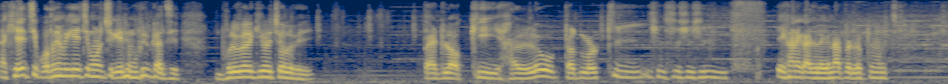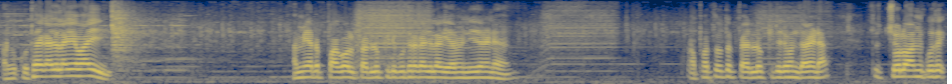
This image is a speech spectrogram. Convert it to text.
না খেয়েছি প্রথমে খেয়েছি মনে হচ্ছে জ্ঞানী বুড়ির কাছে। ভুলে গেলে কী হয়ে চলবে? প্যাডলক কি? হ্যালো প্যাডলক কি। এখানে কাজে লাগে না প্যাডলক কি মনে হচ্ছে? আর কোথায় কাজে লাগে ভাই? আমি আর পাগল প্যাডলক কিটা কোথায় কাজে লাগে আমি নিজে জানি না। আপাতত প্যাডলক কিটা যখন জানি না তো চলো আমি কোথায়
